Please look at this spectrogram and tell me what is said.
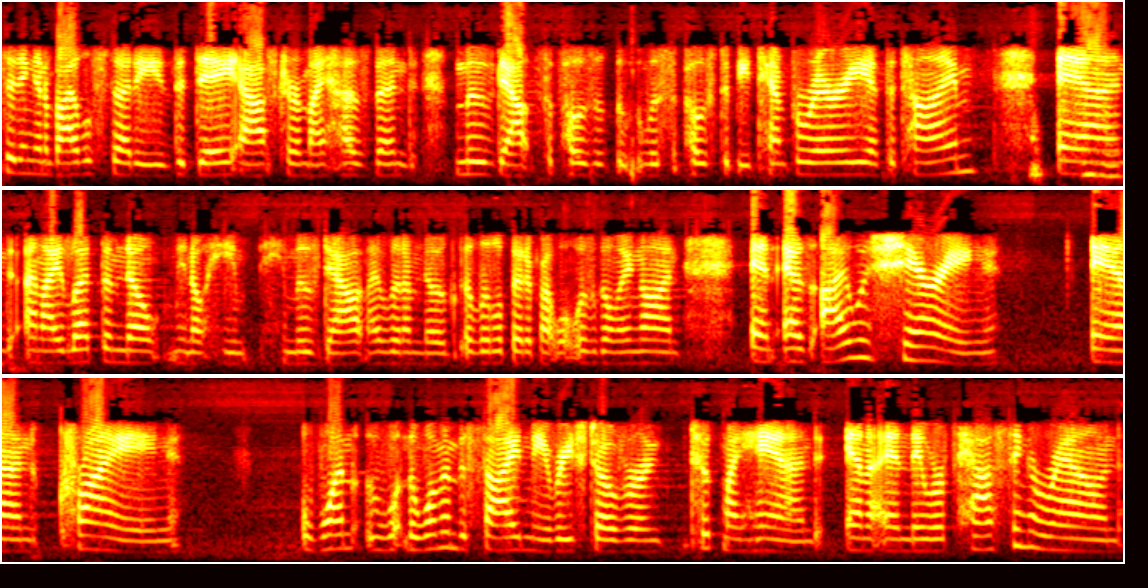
sitting in a Bible study the day after my husband moved out, supposed was supposed to be temporary at the time, and and I let them know, you know, he he moved out, and I let them know a little bit about what was going on, and as I was sharing and crying one the woman beside me reached over and took my hand and and they were passing around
